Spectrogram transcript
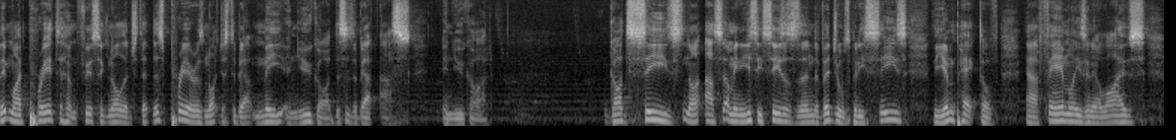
let my prayer to him first acknowledge that this prayer is not just about me and you, God. This is about us and you, God. God sees not us, I mean, yes, He sees us as individuals, but He sees the impact of our families and our lives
